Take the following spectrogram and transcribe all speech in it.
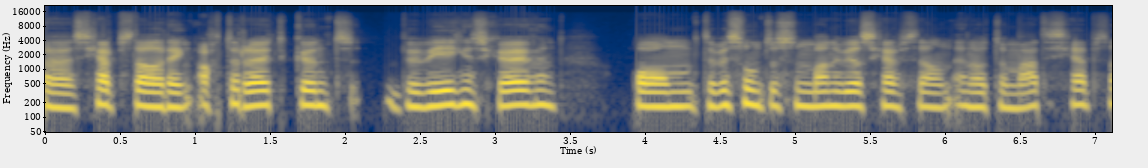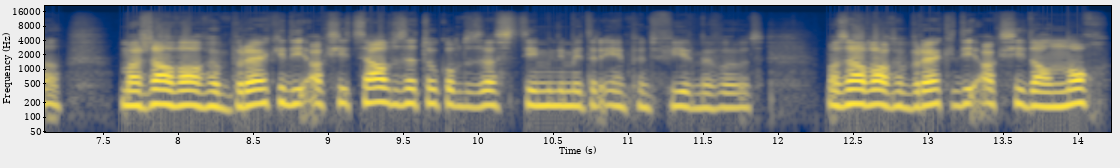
uh, scherpstelring achteruit kunt bewegen, schuiven, om te wisselen tussen manueel scherpstellen en automatisch scherpstellen. Maar zelf al gebruiken die actie, hetzelfde zit ook op de 16 mm 1.4 bijvoorbeeld. Maar zelf al gebruiken die actie dan nog,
